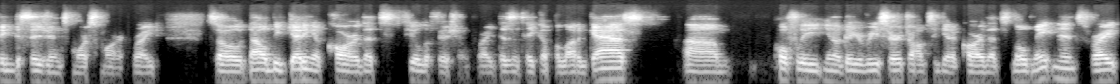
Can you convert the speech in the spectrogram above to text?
big decisions more smart, right? So that'll be getting a car that's fuel efficient, right? Doesn't take up a lot of gas. Um, hopefully, you know, do your research. Obviously, get a car that's low maintenance, right?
